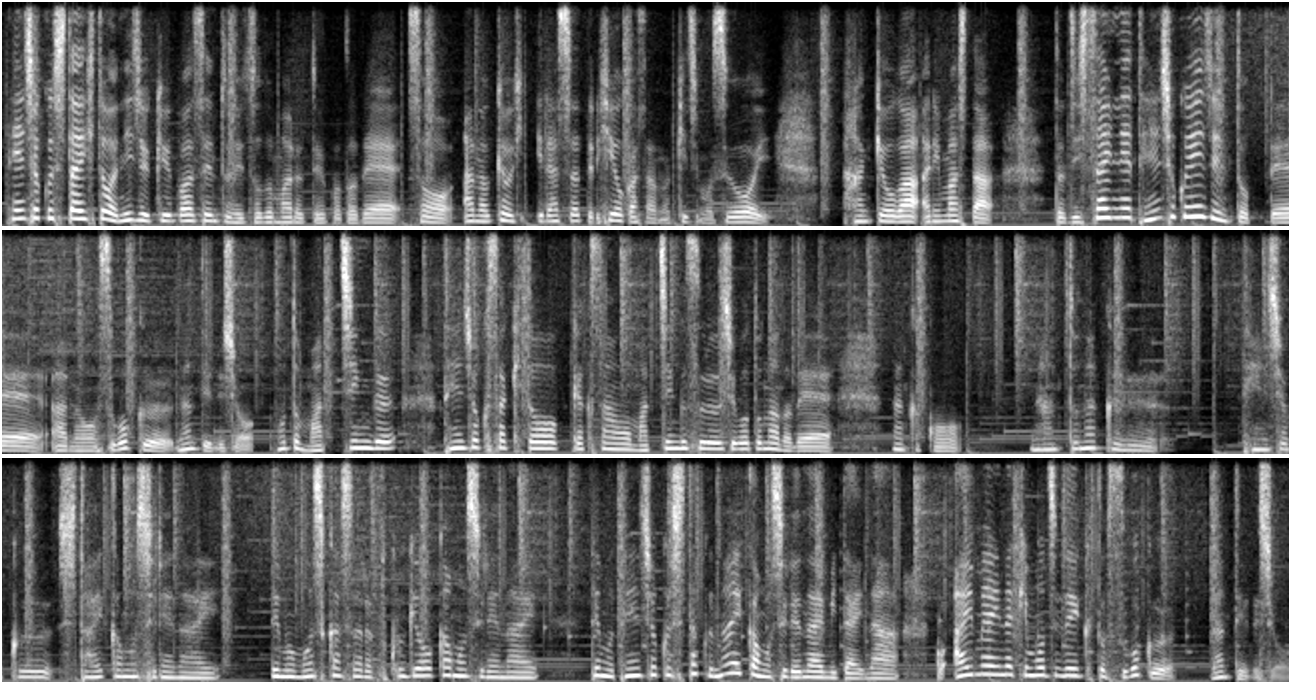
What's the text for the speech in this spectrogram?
転職したい人は29%にとどまるということでそうあの今日いらっしゃってる日岡さんの記事もすごい反響がありました。実際ね転職エージェントってあのすごく何て言うんでしょう本当マッチング転職先とお客さんをマッチングする仕事なのでなんかこうなんとなく転職したいかもしれない。でももしかしたら副業かもしれない。でも転職したくないかもしれないみたいなこう曖昧な気持ちでいくとすごく何て言うんでしょう。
